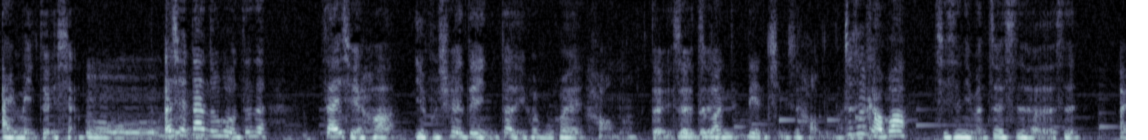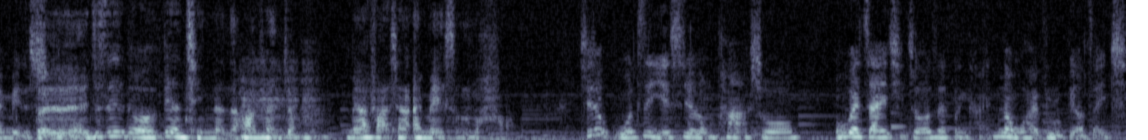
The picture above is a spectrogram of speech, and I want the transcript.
暧昧对象，嗯，而且但如果真的在一起的话，也不确定到底会不会好吗？对，这这段恋情是好的吗？就是搞不好，其实你们最适合的是暧昧的时候，对对对，就是如果变成情人的话，嗯、可能就没办法像暧昧的时候那么好。其实我自己也是有种怕，说我会不会在一起之后再分开，那我还不如不要在一起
